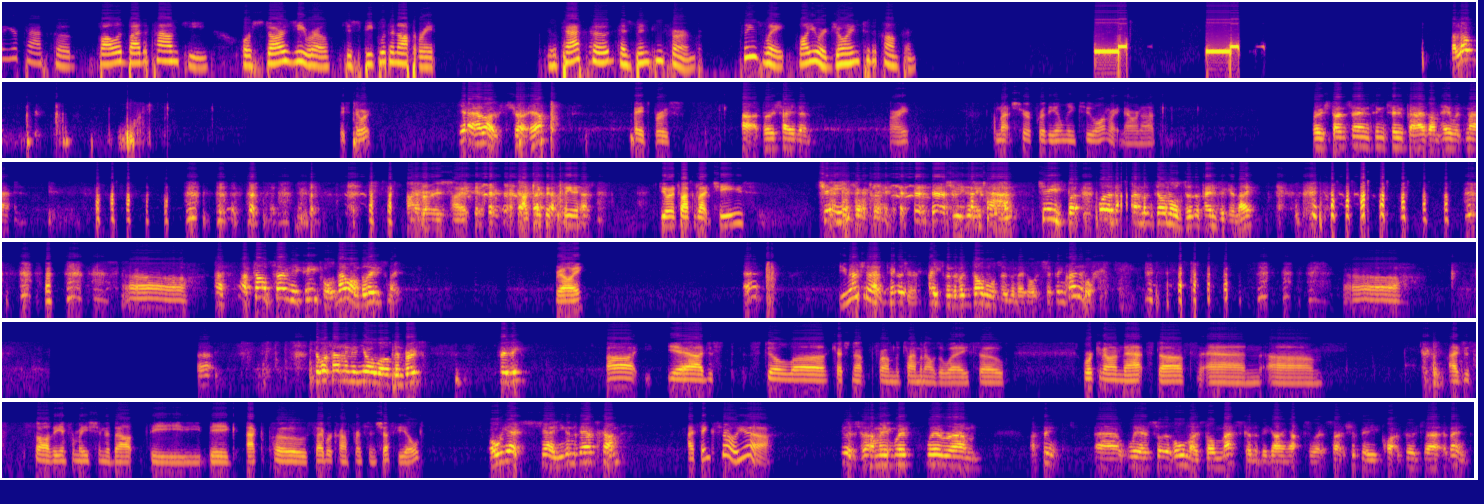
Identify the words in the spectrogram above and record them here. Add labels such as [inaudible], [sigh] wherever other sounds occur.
Enter your passcode followed by the pound key or star zero to speak with an operator. Your passcode has been confirmed. Please wait while you are joined to the conference. Hello? Hey, Stuart. Yeah, hello. Sure, yeah? Hey, it's Bruce. Uh, Bruce, how you doing? All right. I'm not sure if we're the only two on right now or not. Bruce, don't say anything too bad. I'm here with Matt. [laughs] Hi, Bruce. All right. I'll keep it clean. [laughs] Do you want to talk about cheese? Cheese. [laughs] Cheese in a can. Cheese, but what about that McDonald's at the Pentagon, eh? Oh, I- I've told so many people, no one believes me. Really? Yeah? You mentioned that picture. Face with the McDonald's in the middle. It's just incredible. Oh, [laughs] Uh, so what's happening in your world then, Bruce? Busy? uh, yeah, just still uh, catching up from the time when I was away. So working on that stuff, and um, I just saw the information about the big ACPO cyber conference in Sheffield. Oh yes, yeah. You're going to be able to come. I think so, yeah. Good. I mean, we're we're um, I think uh, we're sort of almost en masse going to be going up to it, so it should be quite a good uh, event.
